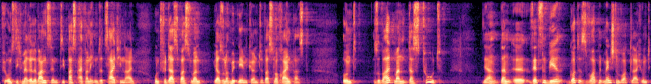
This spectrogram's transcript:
für uns nicht mehr relevant sind. Sie passen einfach nicht in unsere Zeit hinein und für das, was man ja so noch mitnehmen könnte, was noch reinpasst. Und sobald man das tut, ja, dann äh, setzen wir Gottes Wort mit Menschenwort gleich und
